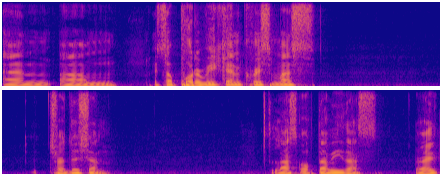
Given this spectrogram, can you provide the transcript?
and um, it's a Puerto Rican Christmas tradition. Las Octavitas, right?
